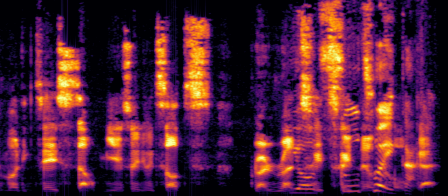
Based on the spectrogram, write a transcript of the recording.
有没有淋在上面？所以你会吃到软软脆脆的口感。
